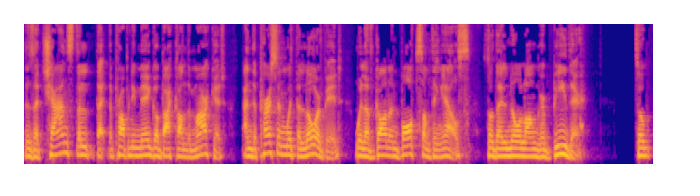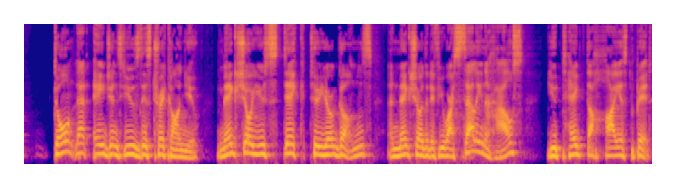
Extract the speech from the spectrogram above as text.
there's a chance that the property may go back on the market, and the person with the lower bid will have gone and bought something else, so they'll no longer be there. So don't let agents use this trick on you. Make sure you stick to your guns and make sure that if you are selling a house, you take the highest bid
